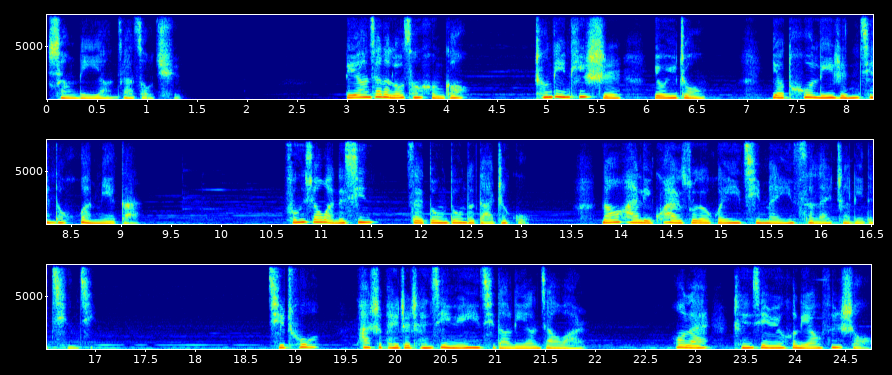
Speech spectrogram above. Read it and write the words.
向李阳家走去。李阳家的楼层很高，乘电梯时有一种要脱离人间的幻灭感。冯小婉的心在咚咚的打着鼓，脑海里快速的回忆起每一次来这里的情景。起初，他是陪着陈宪云一起到李阳家玩。后来，陈宪云和李阳分手，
